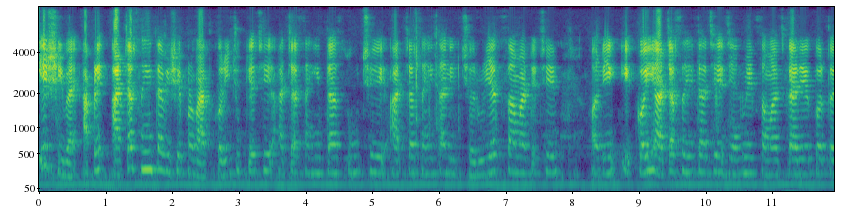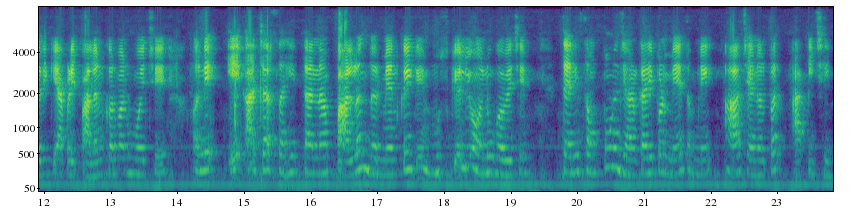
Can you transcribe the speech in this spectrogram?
એ સિવાય આપણે આચાર સંહિતા વિશે પણ વાત કરી ચૂક્યા છીએ. આચાર સંહિતા શું છે? આચાર સંહિતાની જરૂરિયાત શા માટે છે? અને એ કઈ આચાર સંહિતા છે જેનું એક સમાજ કાર્યકર તરીકે આપણે પાલન કરવાનું હોય છે? અને એ આચાર સંહિતાના પાલન દરમિયાન કઈ કઈ મુશ્કેલીઓ અનુભવે છે તેની સંપૂર્ણ જાણકારી પણ મેં તમને આ ચેનલ પર આપી છે.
